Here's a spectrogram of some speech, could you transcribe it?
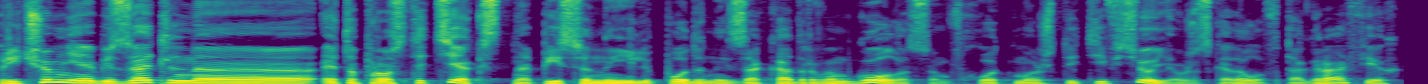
Причем не обязательно это просто текст, написанный или поданный закадровым голосом. В ход может идти все, я уже сказал, о фотографиях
